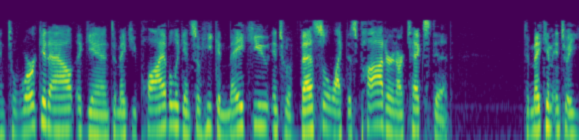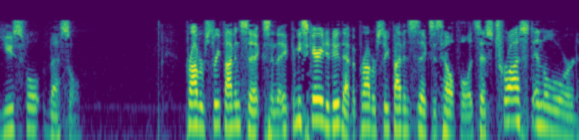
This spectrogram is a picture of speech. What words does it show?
and to work it out again, to make you pliable again, so He can make you into a vessel like this potter in our text did, to make him into a useful vessel. Proverbs 3, 5, and 6, and it can be scary to do that, but Proverbs 3, 5, and 6 is helpful. It says, Trust in the Lord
